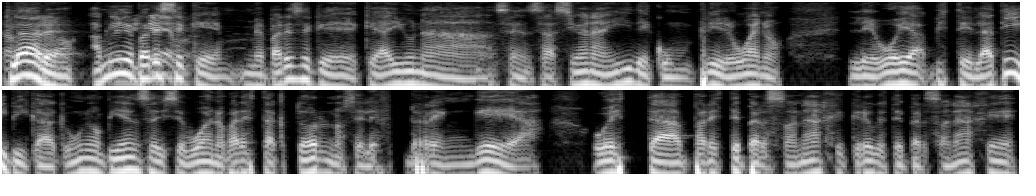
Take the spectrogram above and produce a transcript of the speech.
Ya Claro, fue, a mí me parece que me parece que, que hay una sensación ahí de cumplir. Bueno, le voy a, viste, la típica que uno piensa y dice, bueno, para este actor no se le renguea, o esta, para este personaje, creo que este personaje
